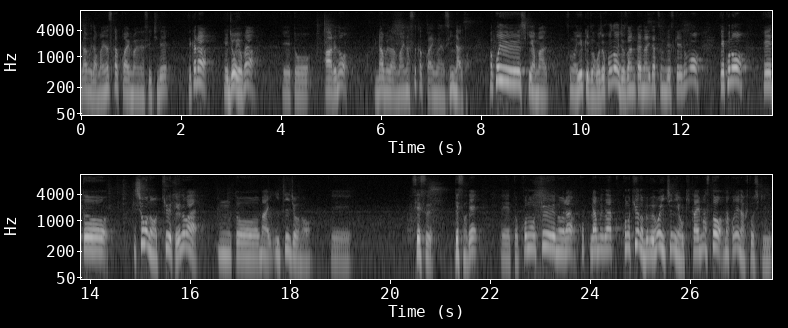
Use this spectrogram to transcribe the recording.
ラムダマイナスカッコ i マイナス1で、それから、乗与が、えっ、と、R のラムダマイナスカッコ i マイナスになると。まあ、こういう式が、まあ、そのユークリッドの誤助法の序断から成り立つんですけれども、この、えっ、ー、と、小の9というのは、うんと、まあ、1以上の、えー、整数ですので、えーと、この9のララムダ、この9の部分を1に置き換えますと、まあ、このような不等式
